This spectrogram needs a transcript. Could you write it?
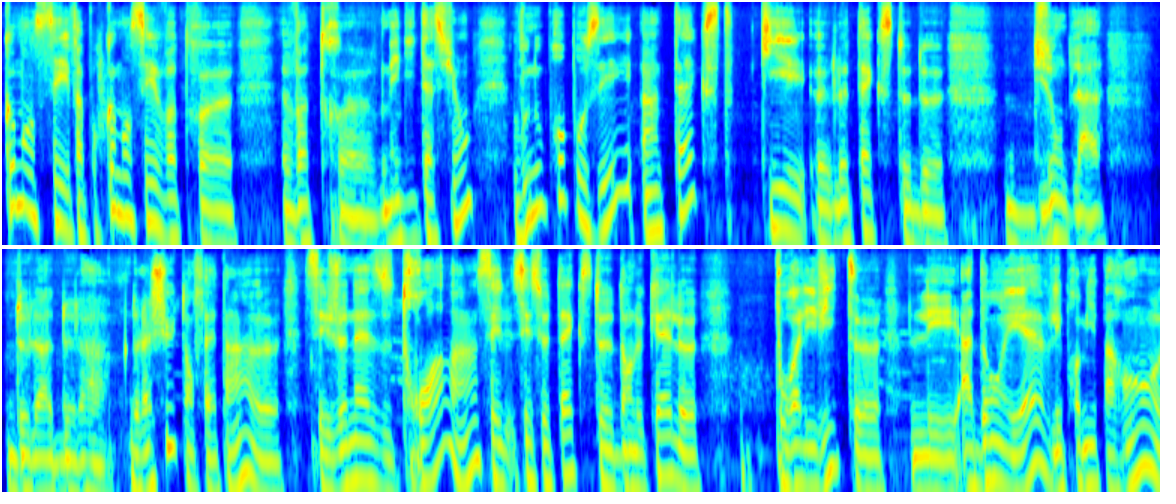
commencez, enfin pour commencer votre votre méditation, vous nous proposez un texte qui est euh, le texte de, disons de la de la, de la, de la chute, en fait. Hein. Euh, c'est Genèse 3, hein. c'est ce texte dans lequel, euh, pour aller vite, euh, les Adam et Ève, les premiers parents,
